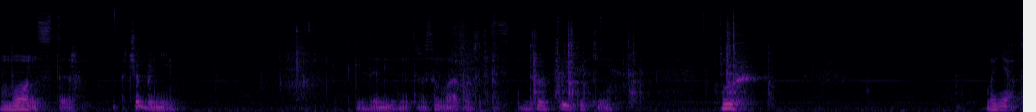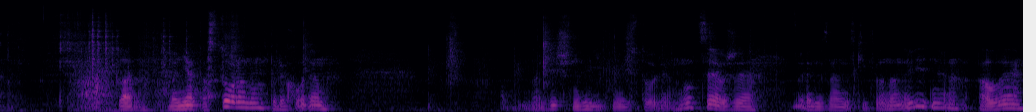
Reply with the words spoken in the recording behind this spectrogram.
Монстр. А чого б ні? Такий залізний трансформатор. Дропи такі. Ух. Маньяк. Ладно, маньяка в сторону, переходимо на більш новітню історію. Ну, це вже, я не знаю наскільки вона новітня, але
